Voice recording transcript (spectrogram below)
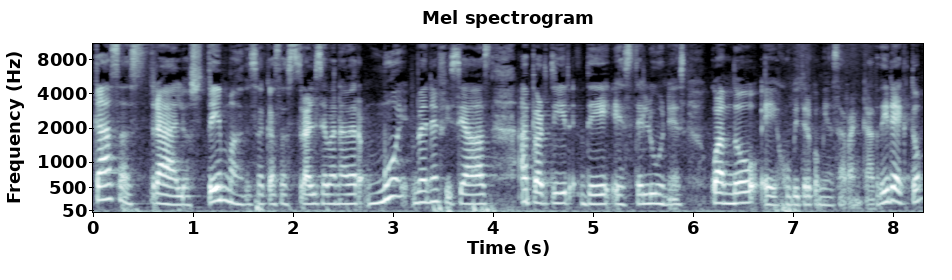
casa astral, los temas de esa casa astral se van a ver muy beneficiadas a partir de este lunes, cuando eh, Júpiter comienza a arrancar directo.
